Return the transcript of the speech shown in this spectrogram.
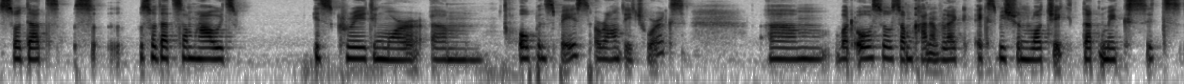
so that so that somehow it's it's creating more um, open space around each works, um, but also some kind of like exhibition logic that makes it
